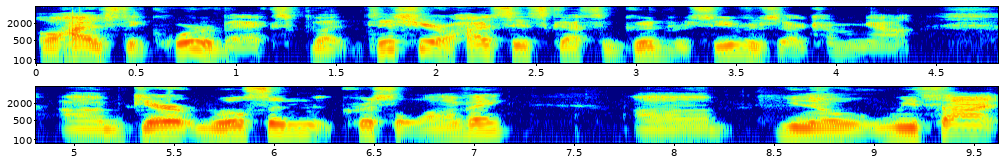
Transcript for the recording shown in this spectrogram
Ohio State quarterbacks, but this year Ohio State's got some good receivers that are coming out. Um, Garrett Wilson, Chris Olave. Um, you know, we thought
